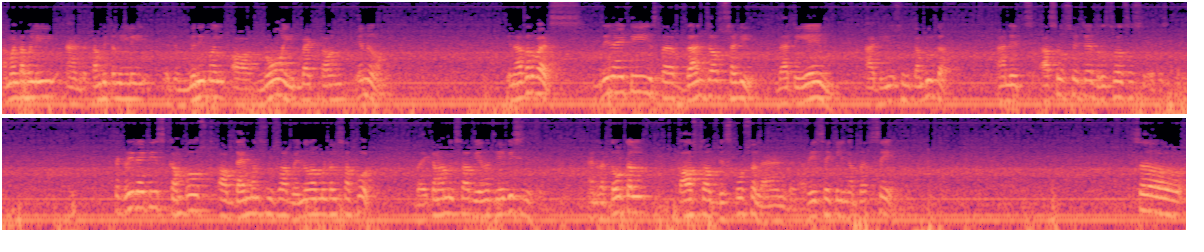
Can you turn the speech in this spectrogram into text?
commentably and competently with minimal or no impact on environment. In other words, green IT is the branch of study that aim at using computer and its associated resources efficiently. The green IT is composed of dimensions of environmental support, the economics of energy efficiency, and the total cost of disposal and recycling of the same. So,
